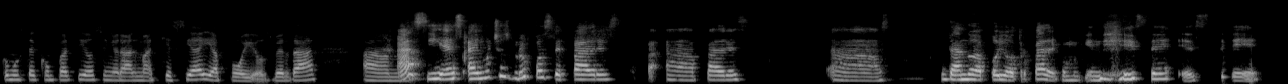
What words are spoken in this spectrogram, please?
como usted compartió, señora Alma, que sí hay apoyos, ¿verdad? Así es, hay muchos grupos de padres, padres ah, dando apoyo a otro padre, como quien dice, este,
